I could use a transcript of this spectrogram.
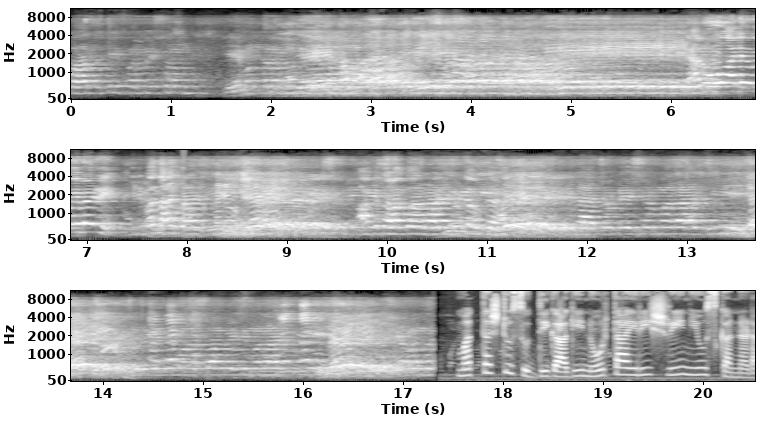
పార్వతీ పరమేశ్వరం జయమంగళం జయ ಯಾರು ಅಲ್ಲೇ ಹೋಗಿಬೇಡ್ರಿ ಇಲ್ಲಿ ಬಂದು ಚೋಟೇಶ್ವರ ಮಹಾರಾಜ್ ಕಿ ಸ್ವಾಮೀಜಿ ಮಹಾರಾಜ್ ಕಿ ಮತ್ತಷ್ಟು ಸುದ್ದಿಗಾಗಿ ನೋಡ್ತಾ ಇರಿ ಶ್ರೀ ನ್ಯೂಸ್ ಕನ್ನಡ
